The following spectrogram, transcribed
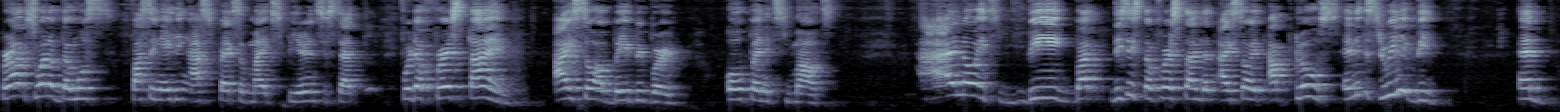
perhaps one of the most fascinating aspects of my experience is that for the first time, I saw a baby bird open its mouth. I know it's big, but this is the first time that I saw it up close, and it is really big. And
